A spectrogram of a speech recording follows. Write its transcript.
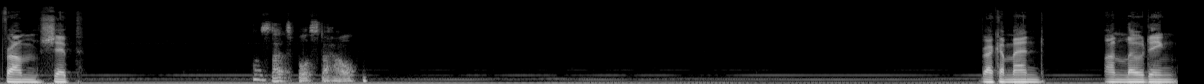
from ship. How's that supposed to help? Recommend unloading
